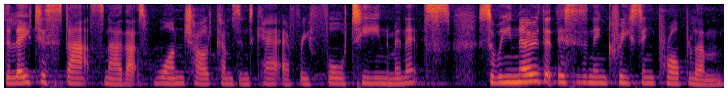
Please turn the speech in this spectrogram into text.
The latest stats now, that's one child comes into care every 14 minutes. So we know that this is an increasing problem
